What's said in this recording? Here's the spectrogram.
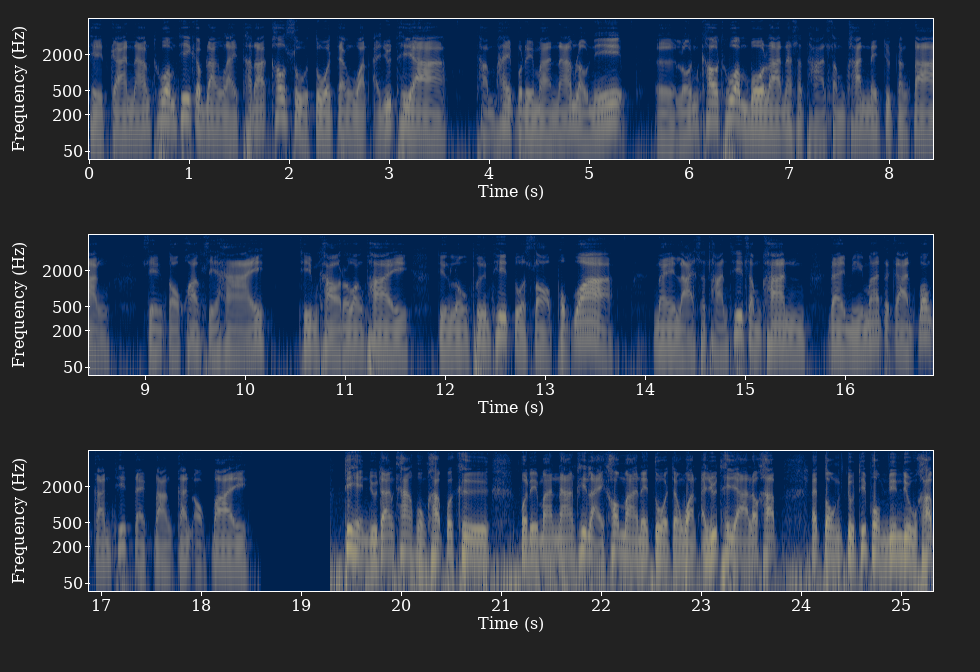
เหตุการณ์น้ำท่วมที่กำลังไหลทะลักเข้าสู่ตัวจังหวัดอยุธยาทำให้ปริมาณน้ำเหล่านี้เอ่อล้นเข้าท่วมโบราณสถานสำคัญในจุดต่างๆ เสี่ยงต่อความเสียหาย ทีมข่าวระวังภัย จึงลงพื้นที่ตรวจสอบพบว่า ในหลายสถานที่สำคัญ ได้มีมาตรการป้องกันที่แตกต่างกันออกไป ที่เห็นอยู่ด้านข้างผมครับก็คือปริมาณน้ำที่ไหลเข้ามาในตัวจังหวัดอยุธยาแล้วครับ และตรงจุดที่ผมยืนอยู่ครับ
